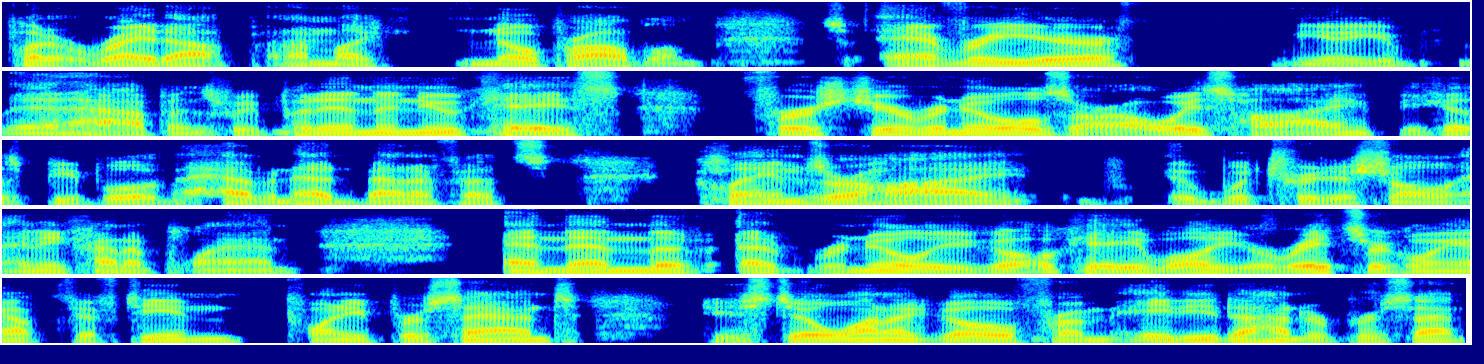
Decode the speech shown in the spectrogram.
put it right up. And I'm like, no problem. So every year, you know, you, it happens. We put in a new case. First year renewals are always high because people haven't had benefits. Claims are high with traditional any kind of plan. And then the at renewal, you go, okay, well, your rates are going up 15, 20%. Do you still want to go from 80 to 100%?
